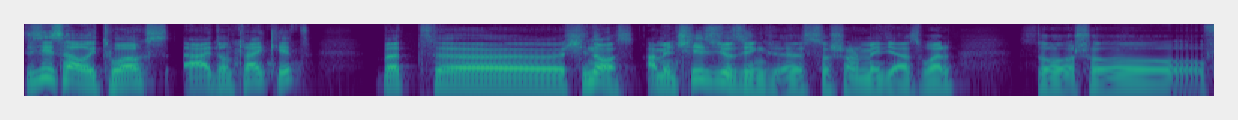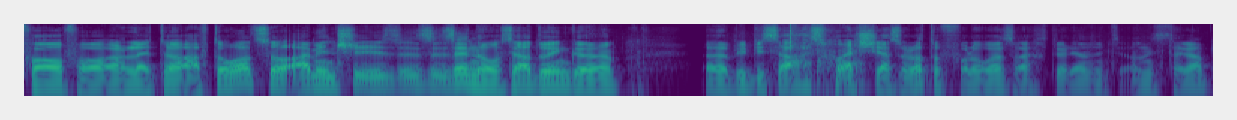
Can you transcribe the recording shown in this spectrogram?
This is how it works. I don't like it, but uh, she knows. I mean, she's using uh, social media as well. So so for for her letter afterwards. So I mean, she they know they are doing. Uh, uh, BBC as well. She has a lot of followers actually on, on Instagram,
